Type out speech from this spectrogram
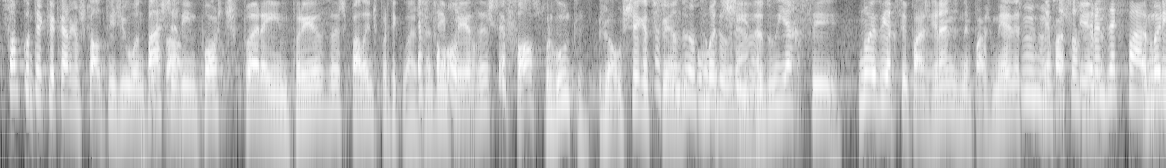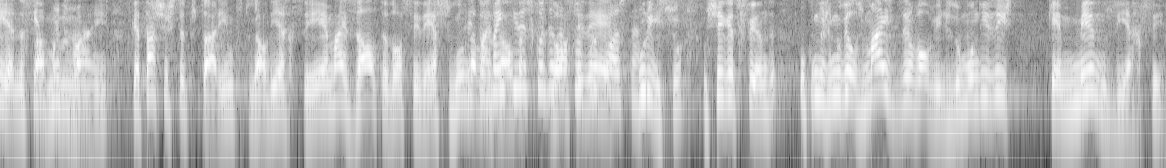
Sabe quanto é que a carga fiscal atingiu o ano Baixa passado? de impostos para empresas, para além dos particulares. É Nas falso, empresas. Isto é falso. Pergunte-lhe. João, o Chega defende uma descida do IRC. Não é do IRC para as grandes, nem para as médias, nem só para as pequenas. grandes é que pagam. A Mariana sabe muito pormenor. bem que a taxa estatutária em Portugal de IRC é a mais alta da OCDE, é a segunda Sim, estão mais bem alta da OCDE. proposta. Por isso, o Chega defende o que nos modelos mais desenvolvidos do mundo existe, que é menos IRC.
